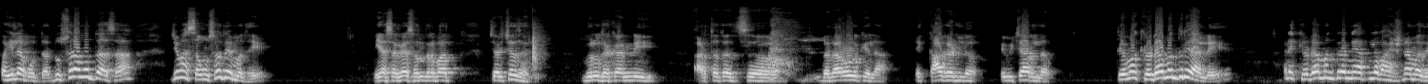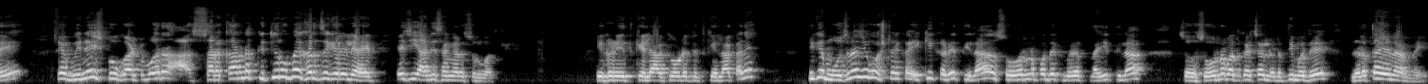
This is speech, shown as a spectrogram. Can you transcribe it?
पहिला मुद्दा. दुसरा मुद्दा असा जेव्हा संसदेमध्ये या सगळ्या संदर्भात चर्चा झाली. विरोधकांनी अर्थातच गदारोळ केला. हे का घडलं हे विचारलं. तेव्हा क्रीडा मंत्री आले आणि क्रीडा मंत्र्यांनी आपल्या भाषणामध्ये त्या विनेश फोगाटवर सरकारनं किती रुपये खर्च केलेले आहेत याची यादी सांगायला सुरुवात केली. इकडे इत केला केवढे तित केला. का रे ही काही मोजण्याची गोष्ट आहे का? एकीकडे तिला सुवर्णपदक मिळत नाही. तिला सुवर्णपदकाच्या लढतीमध्ये लढता येणार नाही.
